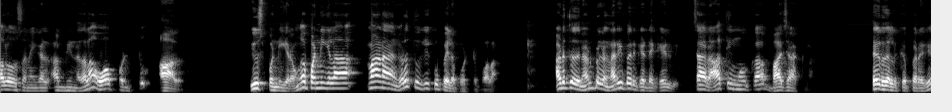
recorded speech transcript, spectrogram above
ஆலோசனைகள் அப்படின்றதெல்லாம் ஓப்பன் டு ஆல் யூஸ் பண்ணிக்கிறவங்க பண்ணிக்கலாம். வேணாங்கிற தூக்கி குப்பையில போட்டு போகலாம் அடுத்தது நண்பர்கள் நிறைய பேர் கேட்ட கேள்வி சார் அதிமுக பாஜக தேர்தலுக்கு பிறகு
